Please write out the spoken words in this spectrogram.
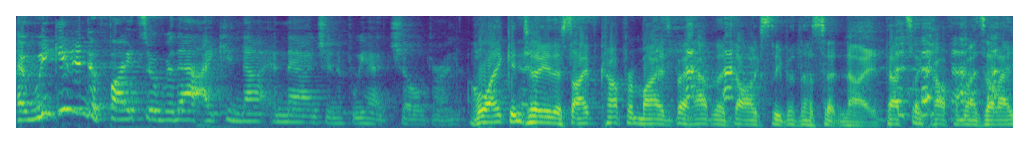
And we get into fights over that. I cannot imagine if we had children. Oh Well, I can tell you this. I've compromised by having the dog sleep with us at night. That's a compromise that I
